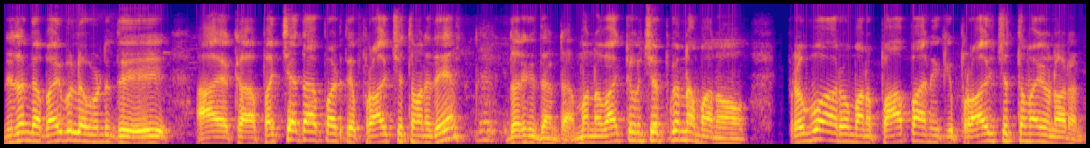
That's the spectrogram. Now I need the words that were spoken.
నిజంగా బైబిల్లో ఉంటుంది ఆ యొక్క పశ్చాత్తాపడితే ప్రాయశ్చిత్తం అనేది దొరికిందంట. మొన్న వాక్యం చెప్పుకున్నాం మనం ప్రభువారు మన పాపానికి ప్రాయుచిత్తమై ఉన్నాడంట.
